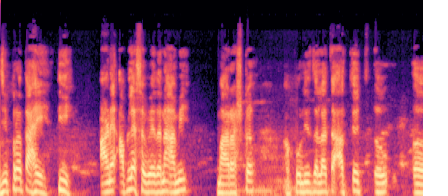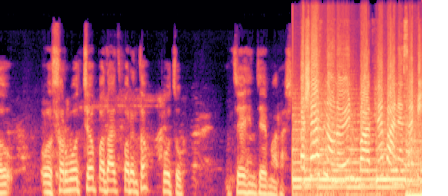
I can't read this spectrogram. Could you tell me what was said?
जी प्रत आहे ती आणि आपल्या संवेदना आम्ही महाराष्ट्र पोलीस दलाच्या अत्य सर्वोच्च पदापर्यंत पोहोचू. जय हिंद जय महाराष्ट्र. अशाच नवनवीन बातम्या पाहण्यासाठी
